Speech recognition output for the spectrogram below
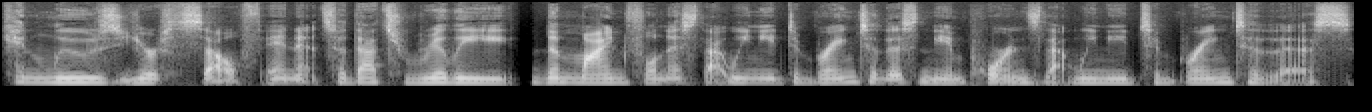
can lose yourself in it. So that's really the mindfulness that we need to bring to this and the importance that we need to bring to this.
